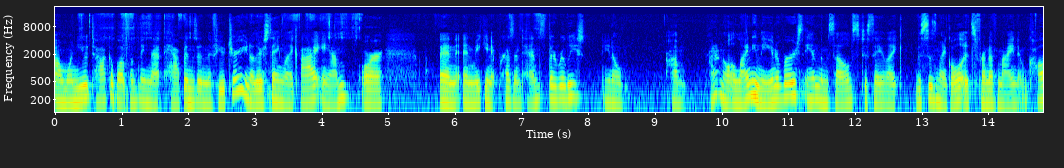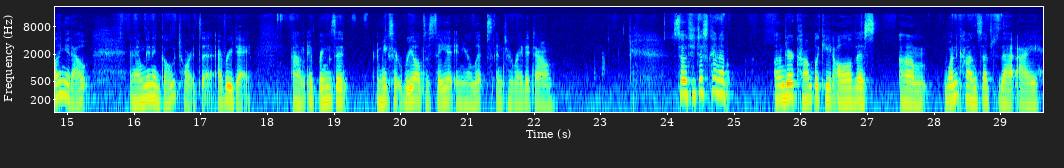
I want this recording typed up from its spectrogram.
um, when you talk about something that happens in the future, you know, they're saying like "I am" or and and making it present tense. They're really, you know, um, I don't know, aligning the universe and themselves to say like, "This is my goal. It's front of mind. I'm calling it out." And I'm going to go towards it every day um, it brings it, it makes it real to say it in your lips and to write it down. So, to just kind of undercomplicate all of this, um, one concept that I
